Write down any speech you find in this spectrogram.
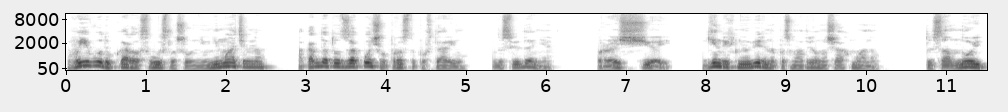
Воеводу Карлос выслушал невнимательно, а когда тот закончил, просто повторил. До свидания. Прощай. Генрих неуверенно посмотрел на Шахмана. Ты со мной?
